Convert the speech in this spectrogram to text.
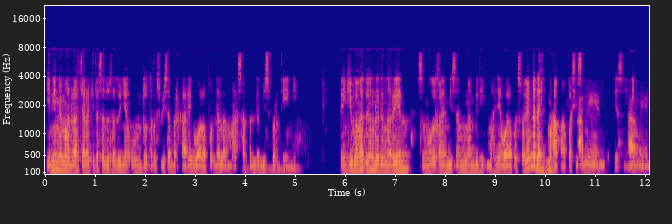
ini memang adalah cara kita satu-satunya untuk terus bisa berkarya walaupun dalam masa pandemi seperti ini. Thank you banget yang udah dengerin. Semoga kalian bisa mengambil hikmahnya walaupun sebenarnya nggak ada hikmah apa-apa sih Amin. ini. Amin.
